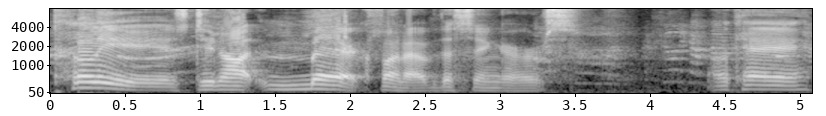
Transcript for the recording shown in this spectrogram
please do not make fun of the singers. Okay?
